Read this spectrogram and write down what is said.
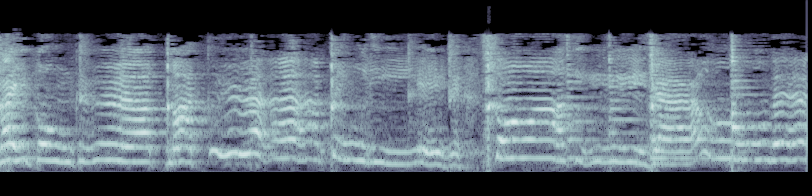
外公哥，马哥兵里上的叫呗，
